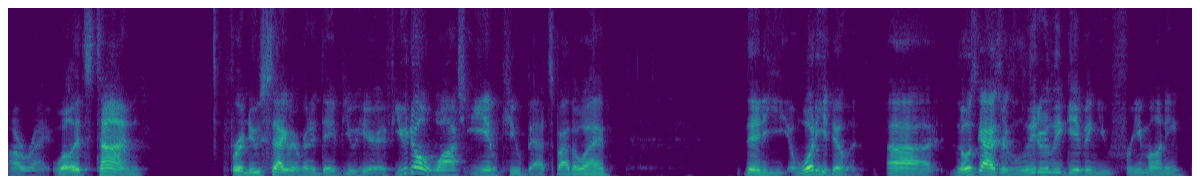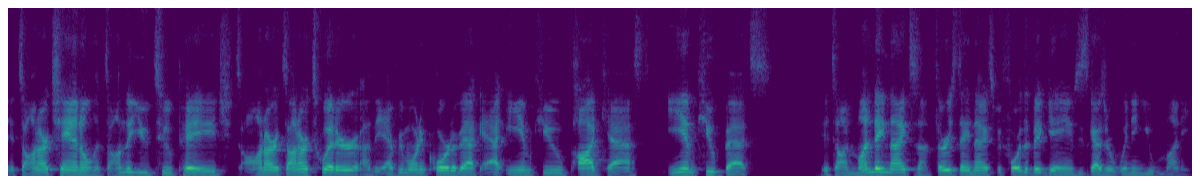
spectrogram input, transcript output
All right. Well, it's time for a new segment we're to debut here. If you don't watch EMQ bets, by the way, then what are you doing? Uh, those guys are literally giving you free money. It's on our channel. It's on the YouTube page. It's on our it's on our Twitter the Every Morning Quarterback at EMQ Podcast. EMQ bets. It's on Monday nights. It's on Thursday nights before the big games. These guys are winning you money.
